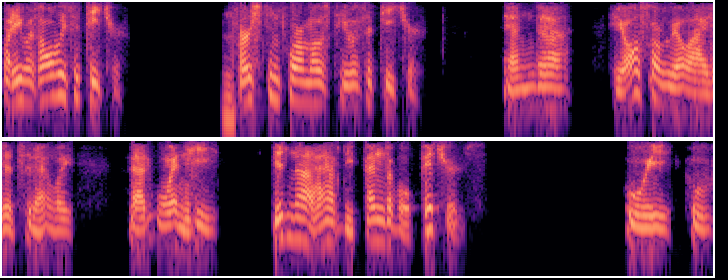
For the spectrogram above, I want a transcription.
But he was always a teacher. Mm. First and foremost, he was a teacher, and uh, he also realized, incidentally, that when he did not have dependable pitchers who he, who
